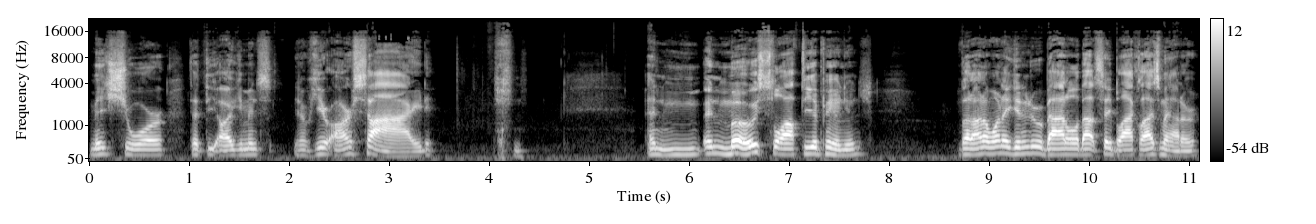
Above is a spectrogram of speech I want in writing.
make sure that the arguments, you know, hear our side. and and most lofty opinions. But I don't want to get into a battle about say Black Lives Matter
